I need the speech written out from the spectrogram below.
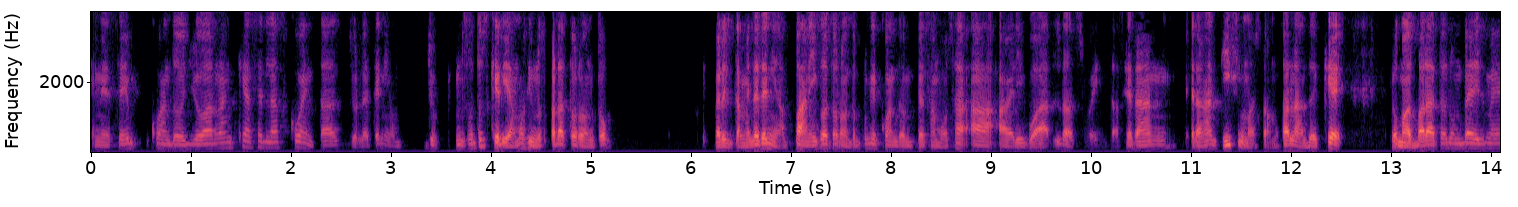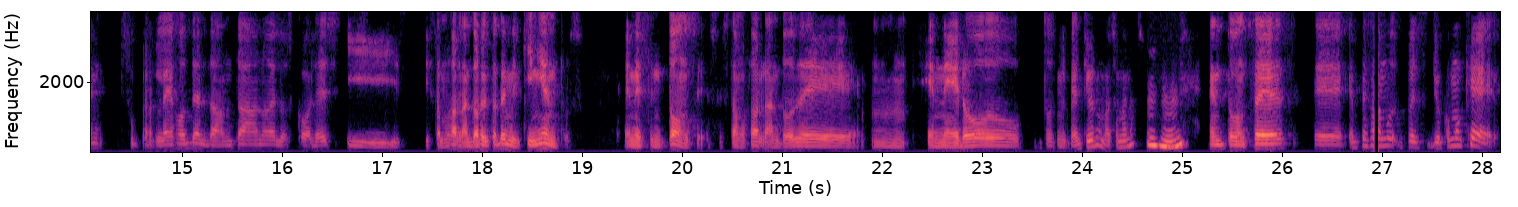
en ese, cuando yo arranqué a hacer las cuentas, yo le tenía, yo, nosotros queríamos irnos para Toronto, pero yo también le tenía pánico a Toronto porque cuando empezamos a, a averiguar las rentas eran, eran altísimas. Estamos hablando de que lo más barato era un basement súper lejos del downtown o de los colleges y, y estamos hablando de rentas de 1500 en ese entonces. Estamos hablando de mm, enero 2021, más o menos. Entonces, eh, empezamos, pues yo como que,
